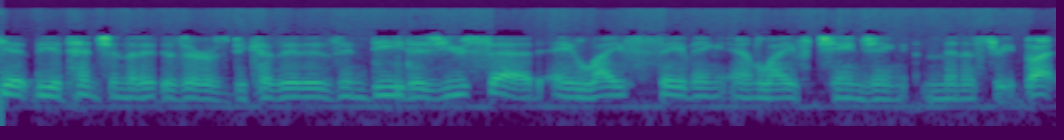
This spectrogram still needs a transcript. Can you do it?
get the attention that it deserves because it is indeed, as you said, a life saving and life changing ministry. But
